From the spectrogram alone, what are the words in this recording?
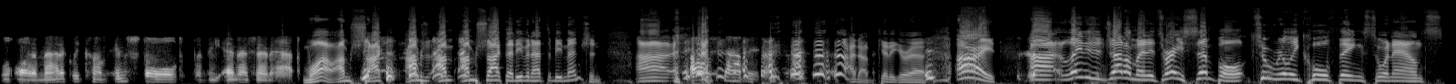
will automatically come installed with the NSN app. Wow, I'm shocked. I'm, I'm, I'm shocked that even had to be mentioned. Uh, oh, stop it! I know, I'm kidding around. All right, uh, ladies and gentlemen, it's very simple. Two really cool things to announce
